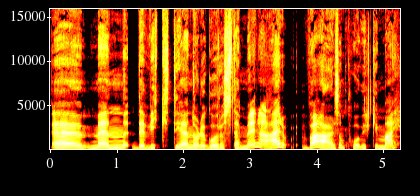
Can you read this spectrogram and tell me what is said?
Eh, men det viktige når du går og stemmer, er hva er det som påvirker meg?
